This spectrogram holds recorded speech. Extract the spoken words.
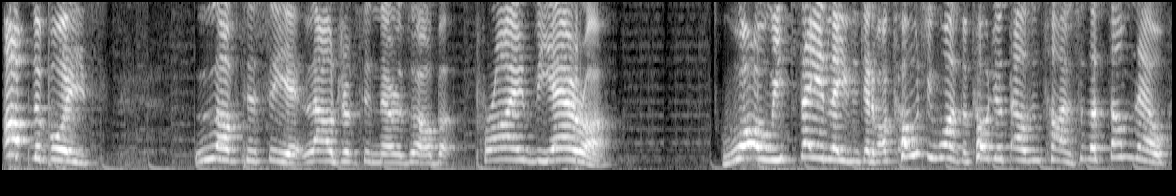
Up the boys. Love to see it. Laudrup's in there as well. But Prime Vieira. What are we saying, ladies and gentlemen? I've told you once, I've told you a thousand times. So the thumbnail,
